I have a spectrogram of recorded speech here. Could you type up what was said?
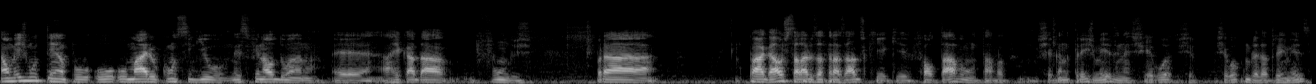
ao mesmo tempo, o, o Mário conseguiu, nesse final do ano, é, arrecadar fundos para pagar os salários atrasados que, que faltavam. Tava chegando três meses, né? Chegou, chegou a completar três meses.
